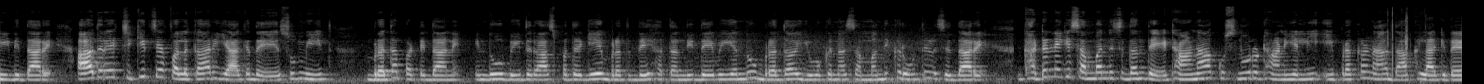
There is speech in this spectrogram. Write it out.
ನೀಡಿದ್ದಾರೆ. ಆದರೆ ಚಿಕಿತ್ಸೆ ಫಲಕಾರಿಯಾಗದೆ ಸುಮಿತ್ ಮೃತಪಟ್ಟಿದ್ದಾನೆ. ಇಂದು ಬೀದರ್ ಆಸ್ಪತ್ರೆಗೆ ಮೃತದೇಹ ತಂದಿದ್ದೇವೆ ಎಂದು ಮೃತ ಯುವಕನ ಸಂಬಂಧಿಕರು ತಿಳಿಸಿದ್ದಾರೆ. ಘಟನೆಗೆ ಸಂಬಂಧಿಸಿದಂತೆ ಠಾಣಾ ಕುಸ್ನೂರು ಠಾಣೆಯಲ್ಲಿ ಈ ಪ್ರಕರಣ ದಾಖಲಾಗಿದೆ.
